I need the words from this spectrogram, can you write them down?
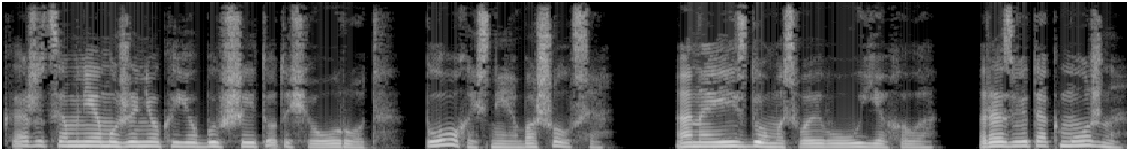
Кажется, мне муженек ее бывший тот еще урод. Плохо с ней обошелся. Она и из дома своего уехала. Разве так можно?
